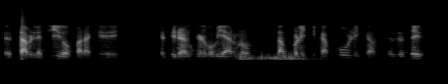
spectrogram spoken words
establecido para que se financie el gobierno, las políticas públicas. Es decir,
